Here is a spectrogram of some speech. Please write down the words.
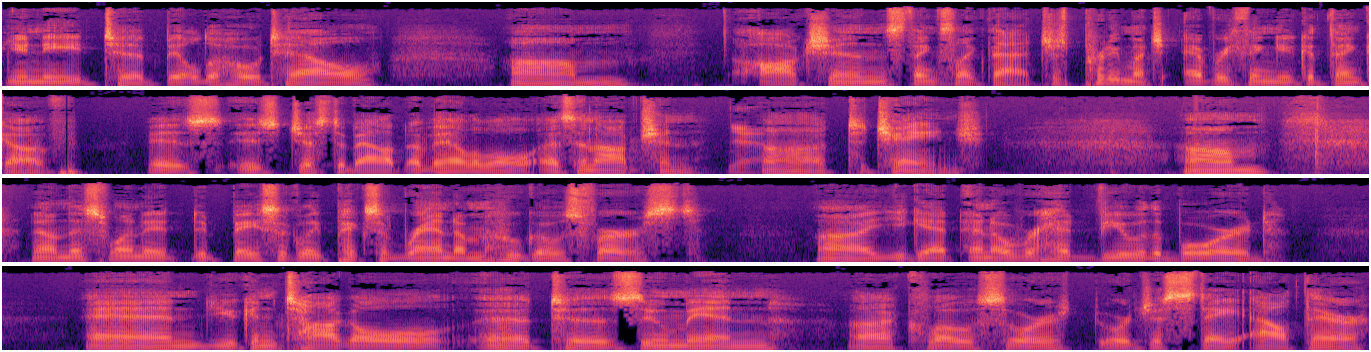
you need to build a hotel, um, auctions, things like that. Just pretty much everything you could think of is is just about available as an option Yeah. uh, to change. Um, now, in this one, it, it basically picks at random who goes first. Uh, you get an overhead view of the board, and you can toggle uh, to zoom in uh, close or or just stay out there.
